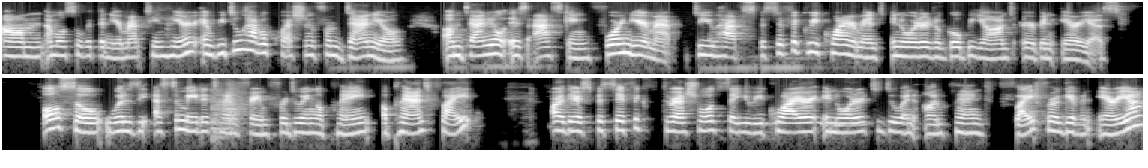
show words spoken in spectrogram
Um, I'm also with the Nearmap team here, and we do have a question from Daniel. Um, Daniel is asking for Nearmap, do you have specific requirements in order to go beyond urban areas? Also, what is the estimated time frame for doing a plane, a planned flight? Are there specific thresholds that you require in order to do an unplanned flight for a given area?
